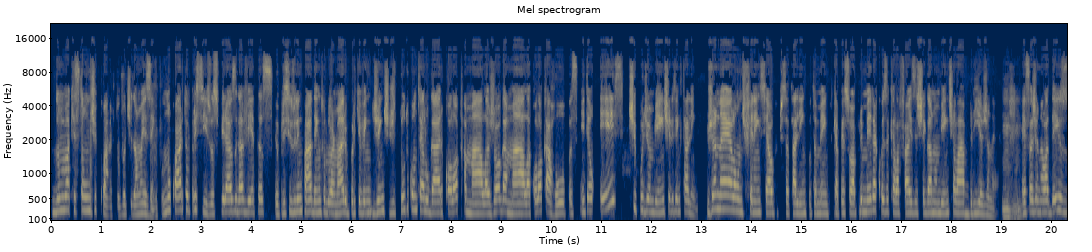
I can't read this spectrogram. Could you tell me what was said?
numa questão de quarto. Vou te dar um exemplo. No quarto eu preciso aspirar as gavetas, eu preciso limpar dentro do armário porque vem gente de tudo quanto é lugar, coloca mala, joga mala, coloca roupas. Então esse tipo de ambiente ele tem que estar limpo. Janela, um diferencial que precisa estar limpo também, porque a pessoa a primeira coisa que ela faz é chegar no ambiente ela abrir a janela. Uhum. Essa janela desde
